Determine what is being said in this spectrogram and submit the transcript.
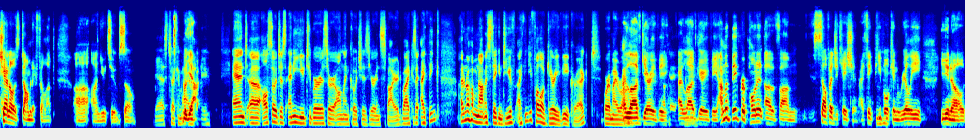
channel is Dominic Phillip uh, on YouTube. So yes, check him out. yeah. everybody. And uh, also, just any YouTubers or online coaches you're inspired by, because I, I think I don't know if I'm not mistaken. Do you? I think you follow Gary Vee, correct? Or am I wrong? I love Gary Vee. Okay, I love nice. Gary Vee. I'm a big proponent of um, self-education. I think people Mm-hmm. can really, you know,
